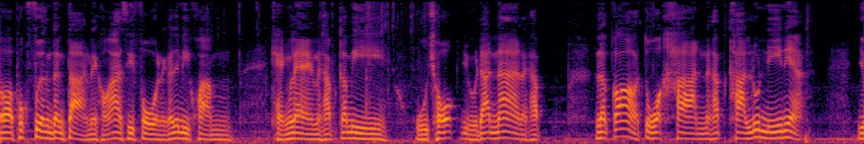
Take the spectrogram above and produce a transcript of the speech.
ก็พวกเฟืองต่างๆในของ RC4 เนี่ยก็จะมีความแข็งแรงนะครับ ก็มีหูโชคอยู่ด้านหน้านะครับ แล้วก็ตัวคานนะครับ คานรุ่นนี้เนี่ยโย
